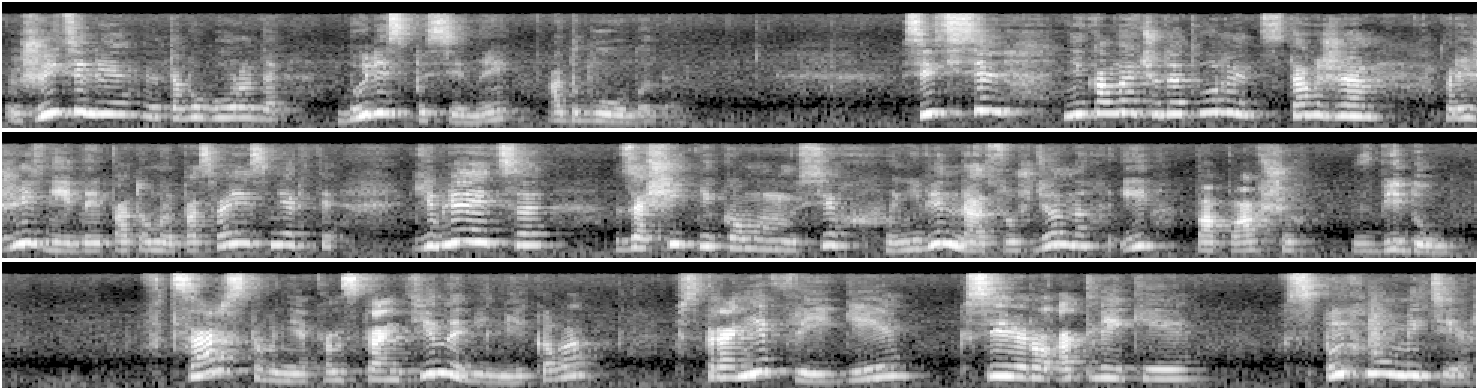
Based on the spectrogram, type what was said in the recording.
жители этого города были спасены от голода. Святитель Николай Чудотворец также при жизни, да и потом и по своей смерти, является защитником всех невинно осужденных и попавших в беду. В царствование Константина Великого в стране Фригии, к северу от Ликии, вспыхнул мятеж.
